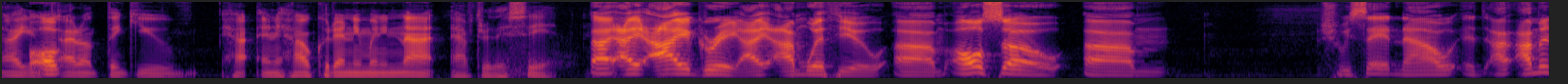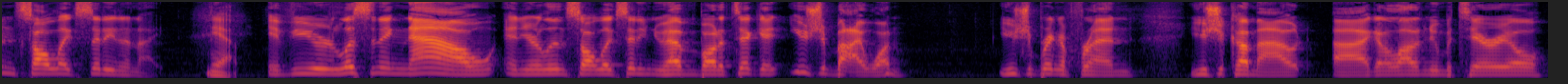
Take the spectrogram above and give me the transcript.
I, All- I don't think you. And how could anybody not after they see it? I, I, I agree. I, I'm with you. Um, also, um, should we say it now? It, I, I'm in Salt Lake City tonight. Yeah. If you're listening now and you're in Salt Lake City and you haven't bought a ticket, you should buy one. You should bring a friend. You should come out. Uh, I got a lot of new material.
